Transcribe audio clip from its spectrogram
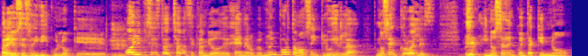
Para ellos es ridículo que, oye, pues esta chava se cambió de género, pero no importa, vamos a incluirla, no sean crueles. Y no se dan cuenta que no,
